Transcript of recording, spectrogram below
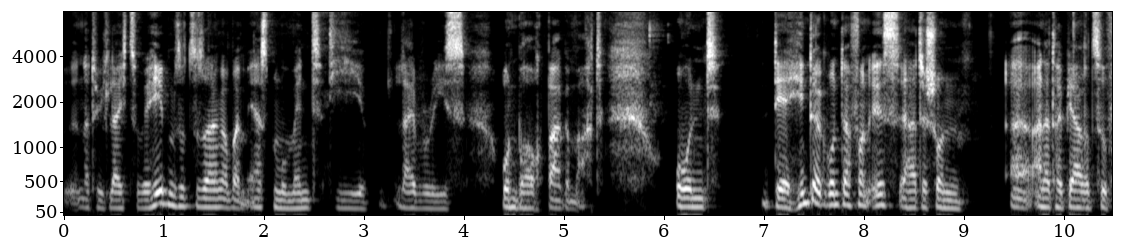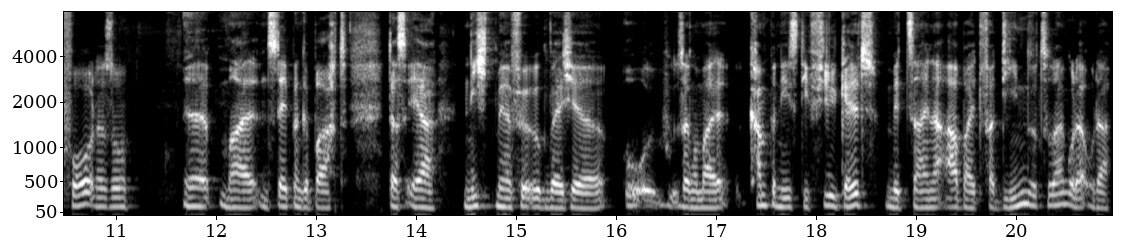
natürlich leicht zu beheben sozusagen, aber im ersten Moment die Libraries unbrauchbar gemacht. Und der Hintergrund davon ist, er hatte schon äh, anderthalb Jahre zuvor oder so äh, mal ein Statement gebracht, dass er nicht mehr für irgendwelche, oh, sagen wir mal, Companies, die viel Geld mit seiner Arbeit verdienen sozusagen oder oder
